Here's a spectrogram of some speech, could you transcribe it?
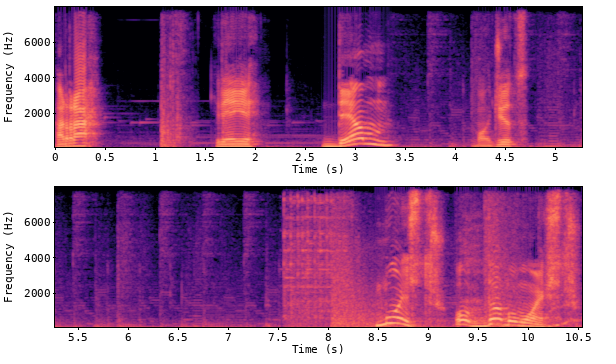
Arra! Que vem aqui. Damn! Maldito. Monstro! Oh, double monstro!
